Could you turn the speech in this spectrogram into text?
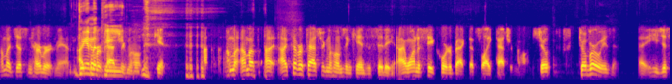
I'm a Justin Herbert man. Damn I cover it, Patrick Mahomes. I'm a, I'm a, I, I cover Patrick Mahomes in Kansas City. I want to see a quarterback that's like Patrick Mahomes. Joe Joe Burrow isn't. Uh, he just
